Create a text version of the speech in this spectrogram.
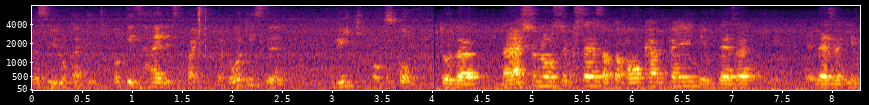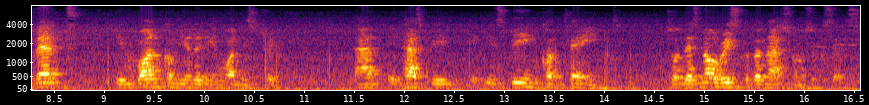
Let's you look at it. Okay, it's high risk, fine. But what is the reach of scope? to the national success of the whole campaign if there's a there's an event in one community in one district and it has been it is being contained. So there's no risk to the national success.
